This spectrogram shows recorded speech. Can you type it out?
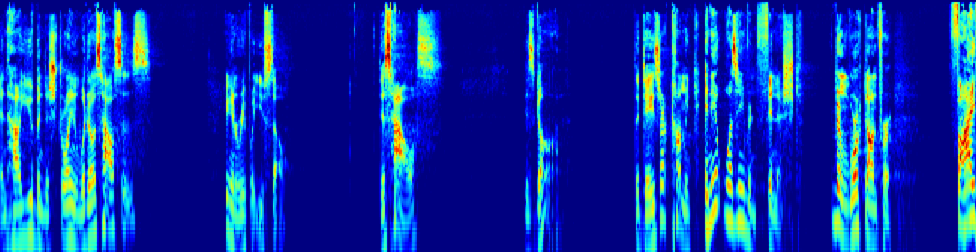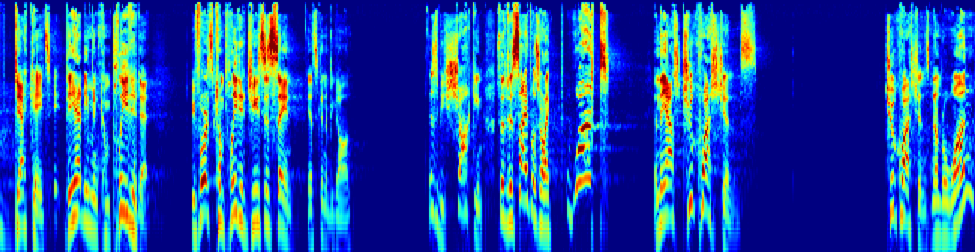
and how you've been destroying widows' houses, you're going to reap what you sow. this house is gone. The days are coming, and it wasn't even finished. It had been worked on for five decades. They hadn't even completed it. Before it's completed, Jesus saying, It's gonna be gone. This would be shocking. So the disciples are like, What? And they ask two questions. Two questions. Number one,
